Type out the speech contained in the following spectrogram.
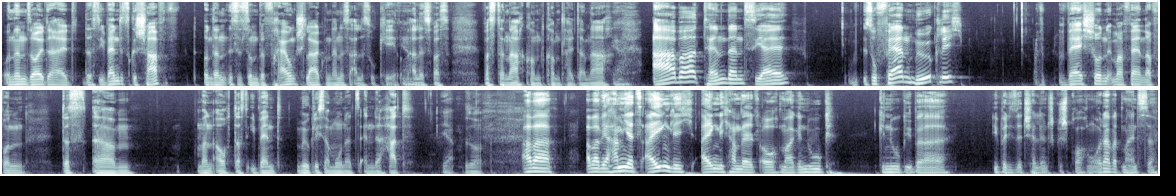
Und dann sollte halt, das Event ist geschafft und dann ist es so ein Befreiungsschlag und dann ist alles okay. Und Ja. alles, was, was danach kommt, kommt halt danach. Ja. Aber tendenziell, sofern möglich, wäre ich schon immer Fan davon, dass ähm, man auch das Event möglichst am Monatsende hat. Ja. So. Aber, aber wir haben jetzt eigentlich, eigentlich haben wir jetzt auch mal genug, genug über, über diese Challenge gesprochen, oder? Was meinst du?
